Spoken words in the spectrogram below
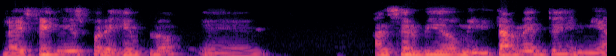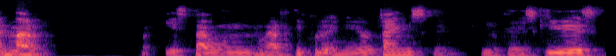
Las fake news, por ejemplo, eh, han servido militarmente en Myanmar. Aquí está un, artículo de New York Times que lo que describe es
